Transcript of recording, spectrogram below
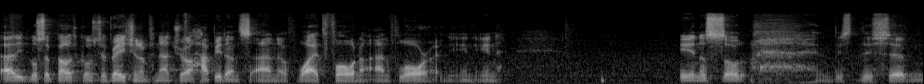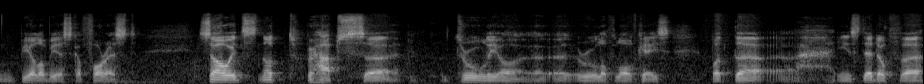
Uh, it was about conservation of natural habitats and of wild fauna and flora in, in, in, in this, this um, forest. So it's not perhaps uh, truly a, a, rule of law case, but uh, instead of uh,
